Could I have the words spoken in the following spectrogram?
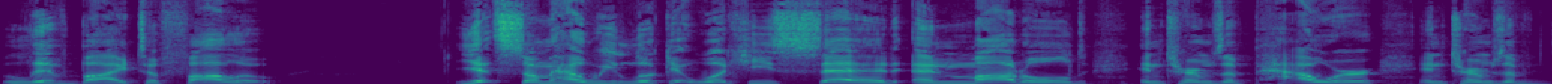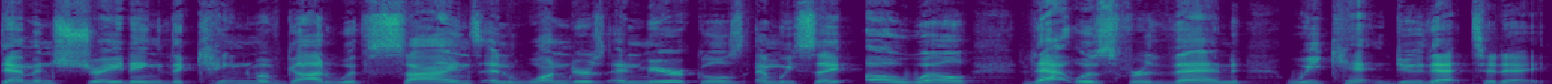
live by, to follow. Yet somehow we look at what he said and modeled in terms of power, in terms of demonstrating the kingdom of God with signs and wonders and miracles, and we say, oh, well, that was for then. We can't do that today.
